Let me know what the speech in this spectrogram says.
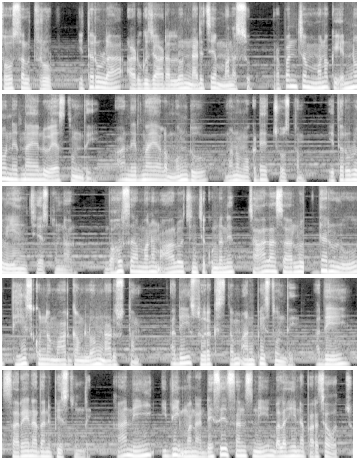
social proof. ఇతరుల అడుగుజాడల్లో నడిచే మనసు. ప్రపంచం మనకు ఎన్నో నిర్ణయాలు వేస్తుంది. ఆ నిర్ణయాల ముందు మనం ఒకటే చూస్తాం. ఇతరులు ఏం చేస్తున్నారు? బహుశా మనం ఆలోచించకుండానే చాలాసార్లు ఇతరులు తీసుకున్న మార్గంలో నడుస్తాం. అది సురక్షితం అనిపిస్తుంది. అది సరైనదనిపిస్తుంది. కానీ ఇది మన డెసిషన్స్ని బలహీనపరచవచ్చు.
